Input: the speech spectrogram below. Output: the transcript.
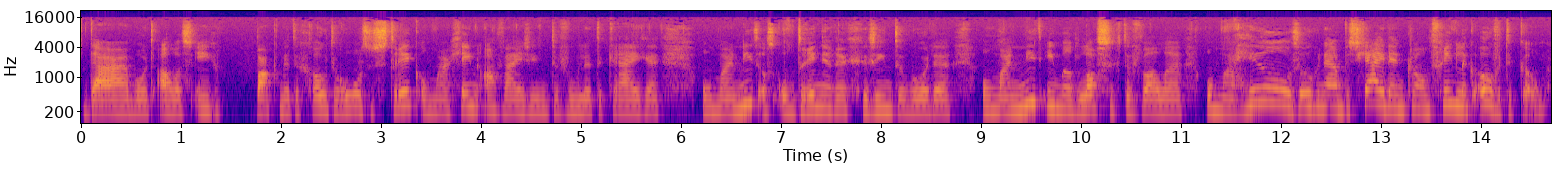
Daar wordt alles ingepakt met de grote roze strik om maar geen afwijzing te voelen te krijgen, om maar niet als opdringerig gezien te worden, om maar niet iemand lastig te vallen, om maar heel zogenaamd bescheiden en klantvriendelijk over te komen.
